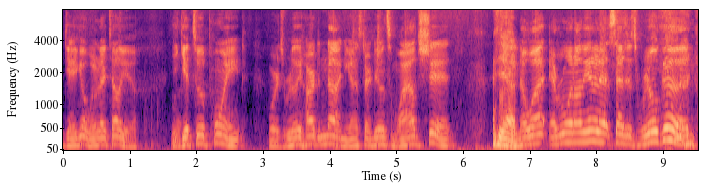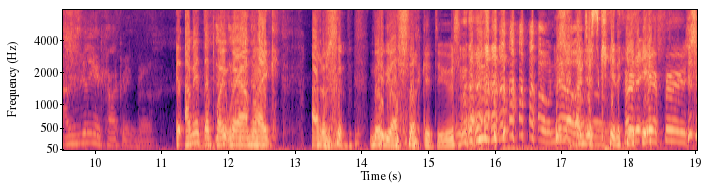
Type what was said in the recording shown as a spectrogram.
Diego, what did I tell you? You get to a point where it's really hard to nut and you gotta start doing some wild shit. Yeah, You know what? Everyone on the internet says it's real good. I'm just getting a cock ring, bro. I'm at the point where I'm like, I don't know, maybe I'll fuck a dude. oh no! I'm just kidding. Heard it here first.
